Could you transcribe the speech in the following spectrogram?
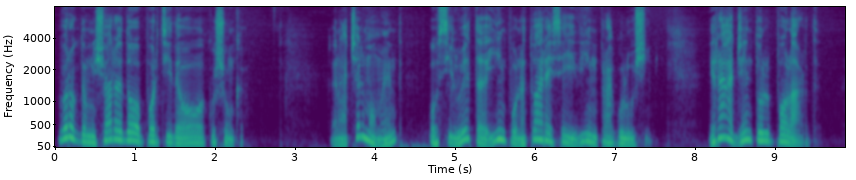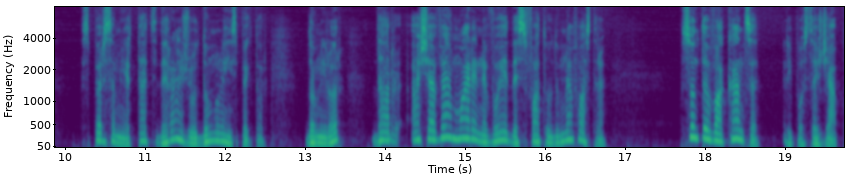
Vă rog, domnișoară, două porții de ouă cu șuncă. În acel moment, o siluetă impunătoare se ivi în pragul ușii. Era agentul Pollard. Sper să-mi iertați deranjul, domnule inspector. Domnilor, dar aș avea mare nevoie de sfatul dumneavoastră. Sunt în vacanță, ripostă Jap.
